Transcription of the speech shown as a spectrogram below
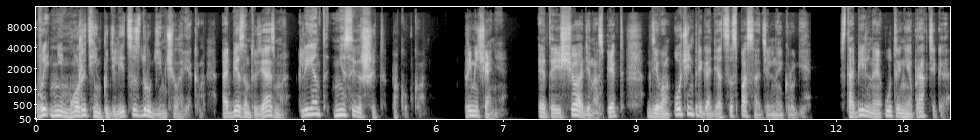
вы не можете им поделиться с другим человеком, а без энтузиазма клиент не совершит покупку. Примечание. Это еще один аспект, где вам очень пригодятся спасательные круги. Стабильная утренняя практика,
